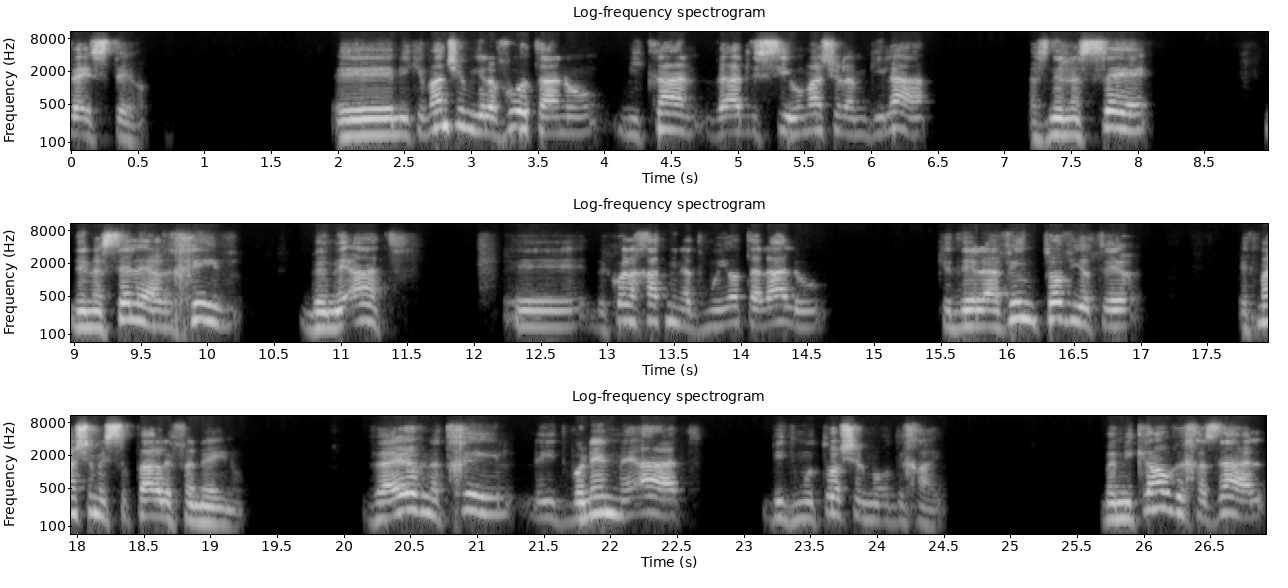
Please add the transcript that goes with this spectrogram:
ואסתר. אה, מכיוון שהם ילוו אותנו מכאן ועד לסיומה של המגילה, אז ננסה, ננסה להרחיב במעט בכל אחת מן הדמויות הללו, כדי להבין טוב יותר את מה שמסופר לפנינו. והערב נתחיל להתבונן מעט בדמותו של מרדכי. במקרא ובחז"ל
